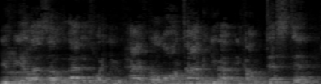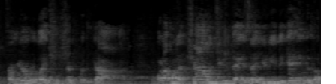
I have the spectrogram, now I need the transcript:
You uh-huh. feel as though that is what you've had for a long time and you have become distant from your relationship with God. And what I want to challenge you today is that you need to get into the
